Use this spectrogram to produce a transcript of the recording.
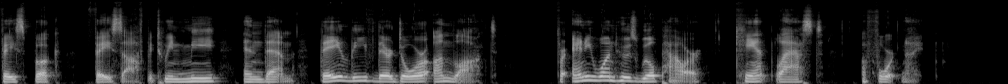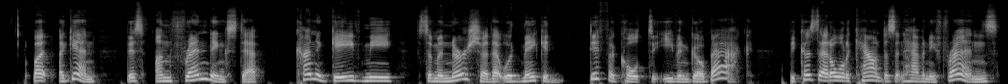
Facebook face off between me and them. They leave their door unlocked for anyone whose willpower can't last a fortnight. But again, this unfriending step kind of gave me some inertia that would make it difficult to even go back. Because that old account doesn't have any friends,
